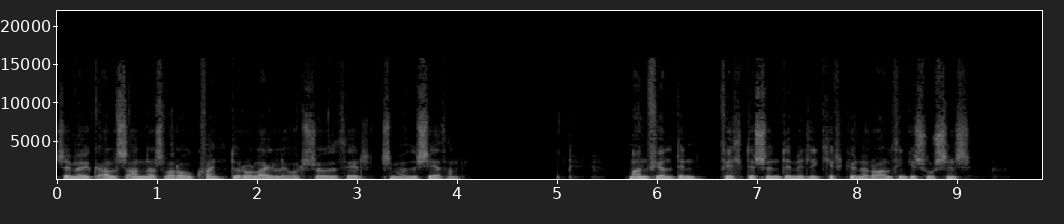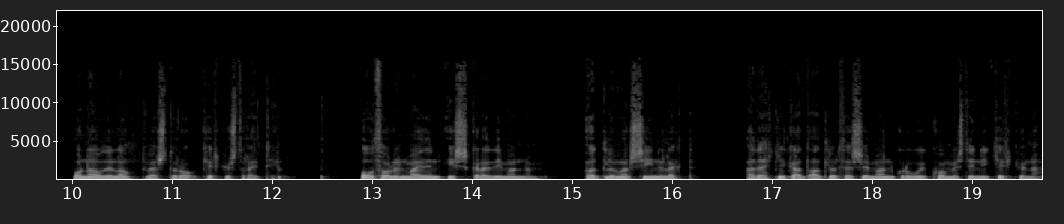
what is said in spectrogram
sem auk alls annars var ókvæntur og laglegur, sögðu þeir sem hafðu séð hann. Mannfjöldin fylti sundi millir kirkjunar og alþingishúsins og náði langt vestur á kirkjustræti. Óþólinn mæðin ískræði í mannum. Öllum var sínilegt að ekki gatt allur þessi manngrúi komist inn í kirkjuna,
